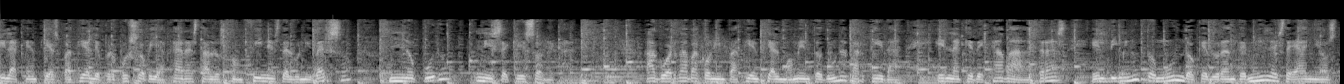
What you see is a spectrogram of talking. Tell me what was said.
y la agencia espacial le propuso viajar hasta los confines del universo, no pudo ni se quiso negar aguardaba con impaciencia el momento de una partida en la que dejaba atrás el diminuto mundo que durante miles de años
